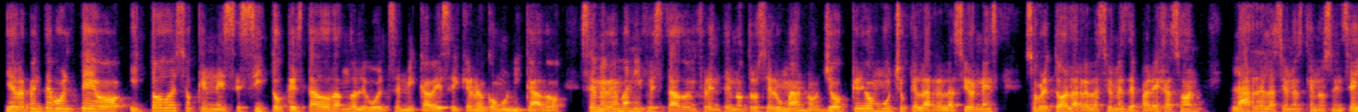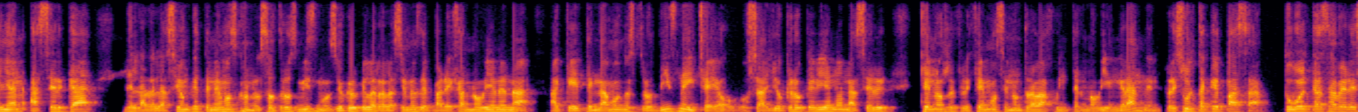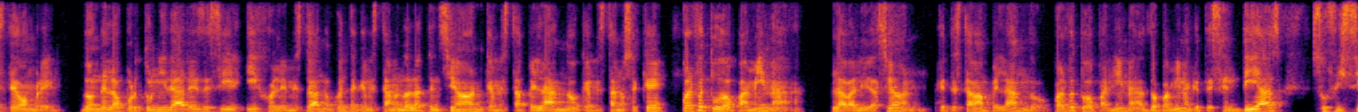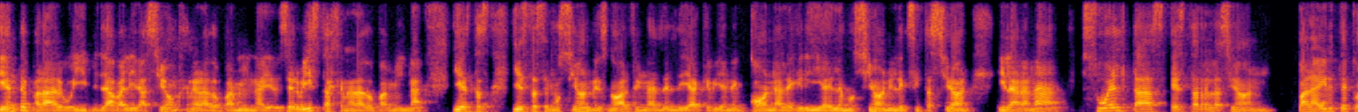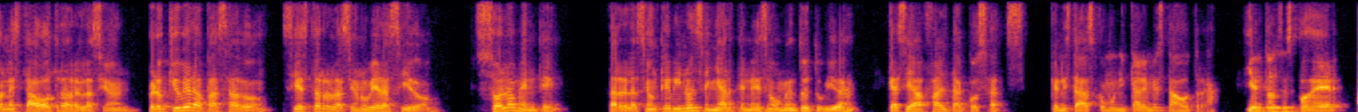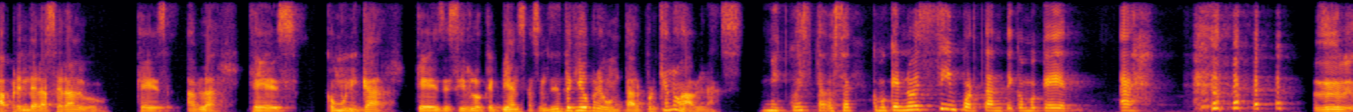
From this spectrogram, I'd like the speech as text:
y de repente volteo y todo eso que necesito, que he estado dándole vueltas en mi cabeza y que no he comunicado, se me ve manifestado enfrente en otro ser humano. Yo creo mucho que las relaciones, sobre todo las relaciones de pareja, son las relaciones que nos enseñan acerca de la relación que tenemos con nosotros mismos. Yo creo que las relaciones de pareja no vienen a, a que tengamos nuestro Disney Tale, o sea, yo creo que vienen a hacer que nos reflejemos en un trabajo interno bien grande. Resulta que pasa, tú volteas a ver este hombre, donde la oportunidad es decir, híjole, me estoy dando cuenta que me está dando la atención, que me está pelando, que me está no sé qué. ¿Cuál fue tu dopamina? La validación, que te estaban pelando. ¿Cuál fue tu dopamina? Dopamina, que te sentías suficiente para algo y la validación genera dopamina y el ser vista genera dopamina y estas, y estas emociones, ¿no? Al final del día que vienen con alegría y la emoción y la excitación y la nana. Sueltas esta relación para irte con esta otra relación, pero ¿qué hubiera pasado si esta relación hubiera sido solamente la relación que vino a enseñarte en ese momento de tu vida, que hacía falta cosas que necesitabas comunicar en esta otra. Y entonces poder aprender a hacer algo, que es hablar, que es comunicar, que es decir lo que piensas. Entonces te quiero preguntar, ¿por qué no hablas? Me cuesta, o sea, como que no es importante, como que... Ah.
